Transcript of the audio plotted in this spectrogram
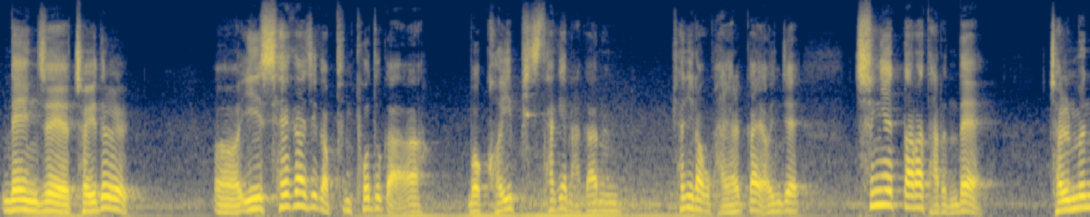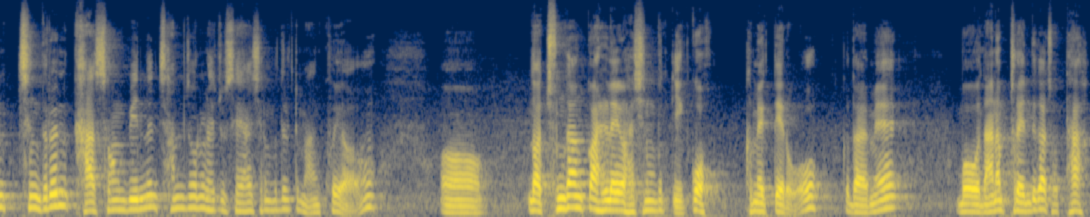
근데 이제 저희들 어, 이 세 가지가 분포드가 뭐 거의 비슷하게 나가는 편이라고 봐야 할까요? 이제 층에 따라 다른데 젊은 층들은 가성비 있는 참전을 해주세요 하시는 분들도 많고요. 어, 나 중간가 할래요 하시는 분도 있고 금액대로 그 다음에 뭐 나는 브랜드가 좋다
